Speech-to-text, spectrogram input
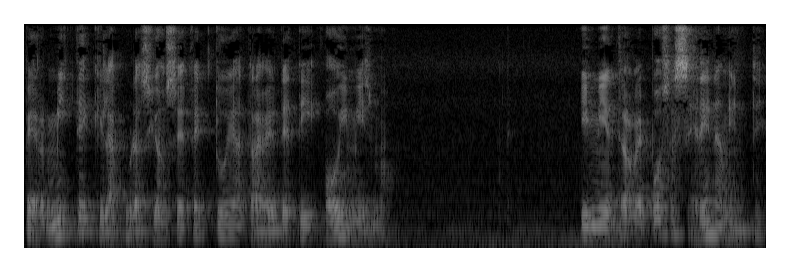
Permite que la curación se efectúe a través de ti hoy mismo. Y mientras reposas serenamente,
